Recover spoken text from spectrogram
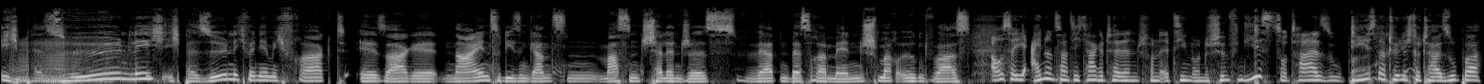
Ich persönlich, ich persönlich, wenn ihr mich fragt, äh, sage nein zu diesen ganzen Massen-Challenges, werd ein besserer Mensch, mach irgendwas. Außer die 21-Tage-Challenge von Erziehen ohne Schimpfen, die ist total super. Die ist natürlich total super,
